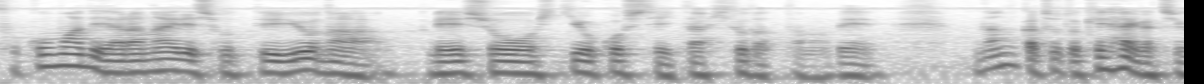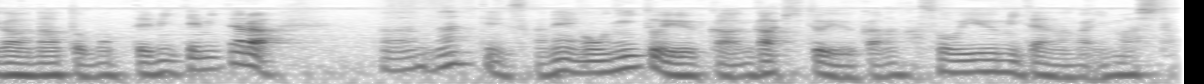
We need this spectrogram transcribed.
そこまでやらないでしょうっていうような霊障を引き起こしていた人だったのでなんかちょっと気配が違うなと思って見てみたら何て言うんですかね鬼というかガキというかなんかそういうみたいなのがいました。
